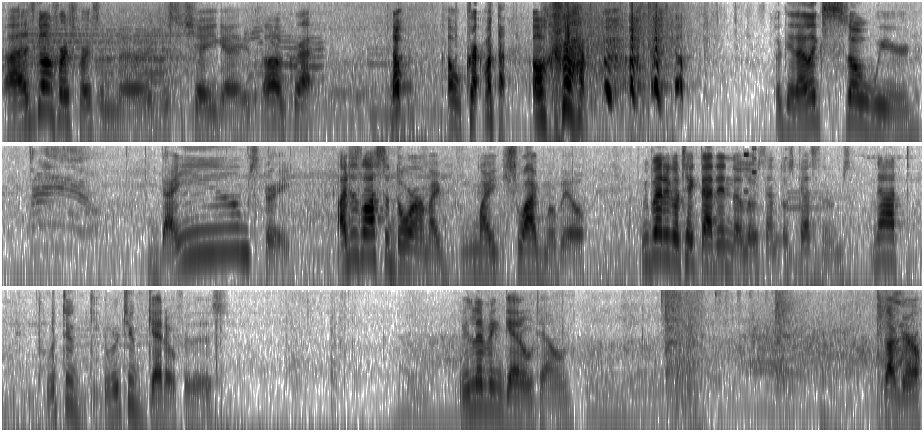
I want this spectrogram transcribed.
Uh, let's go in first person mode just to show you guys. Oh crap. Nope. Oh crap, what the? Oh crap. okay, that looks so weird. Damn straight. I just lost a door on my my swag mobile. We better go take that in to Los Santos Customs. Not. We're too we're too ghetto for this. We live in ghetto town. Up, girl?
